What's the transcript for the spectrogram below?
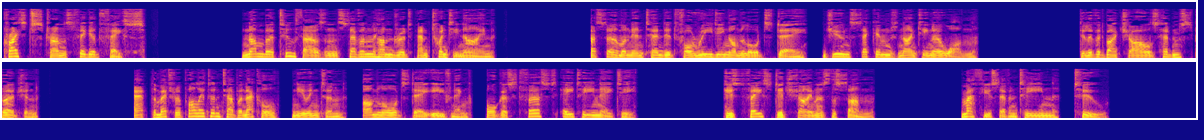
Christ's transfigured face. Number 2729. A sermon intended for reading on Lord's Day, June 2, 1901. Delivered by Charles Haddon Spurgeon. At the Metropolitan Tabernacle, Newington, on Lord's Day evening, August 1, 1880. His face did shine as the sun. Matthew 17, 2.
